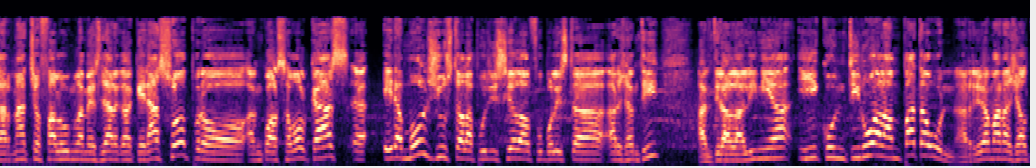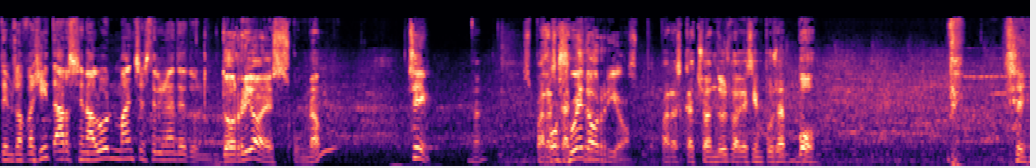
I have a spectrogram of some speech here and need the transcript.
Garnacho fa l'ungla més llarga que Eraso, però en qualsevol cas eh, era molt justa la posició del futbolista argentí, han tirat la línia i continua l'empat a 1. Arribem ara ja al temps afegit, Arsenal 1, Manchester United 1. Dorrio és cognom? Sí, És per Josué Dorrio. Per escatxondos l'haguessin posat Bo. sí.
